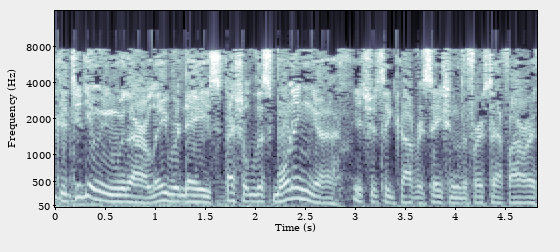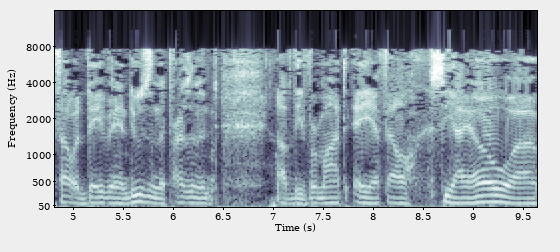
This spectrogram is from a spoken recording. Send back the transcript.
Continuing with our Labor Day special this morning, uh, interesting conversation in the first half hour, I thought, with Dave Van Deusen, the president of the Vermont AFL-CIO, uh,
